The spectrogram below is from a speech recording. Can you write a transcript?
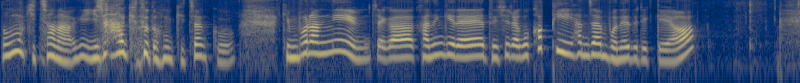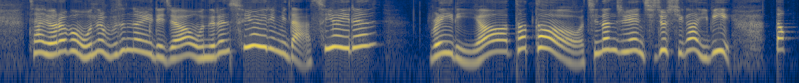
너무 귀찮아. 이사하기도 너무 귀찮고. 김보람님, 제가 가는 길에 드시라고 커피 한 잔 보내드릴게요. 자, 여러분, 오늘 무슨 요일이죠? 오늘은 수요일입니다. 수요일은 레이디어 터터. 지난주엔 지조씨가 입이 떡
